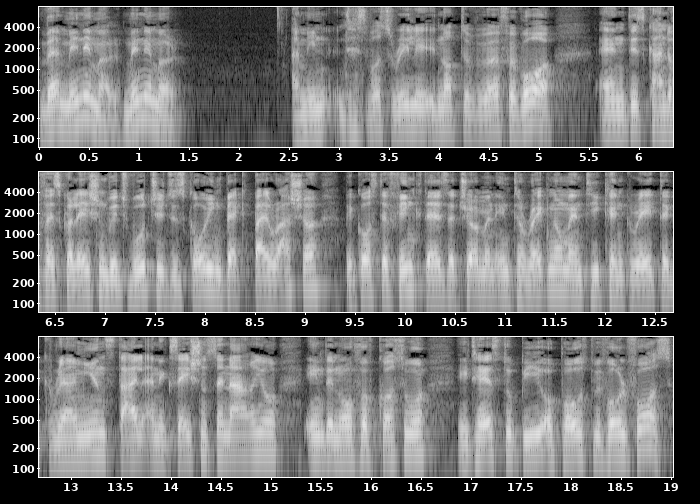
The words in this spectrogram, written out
were minimal, minimal. I mean, this was really not worth a war. And this kind of escalation, which Vucic is going back by Russia because they think there's a German interregnum and he can create a Crimean style annexation scenario in the north of Kosovo, it has to be opposed with all force.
